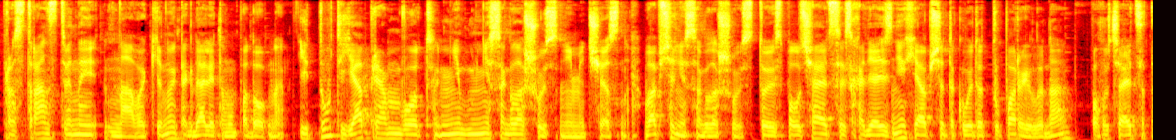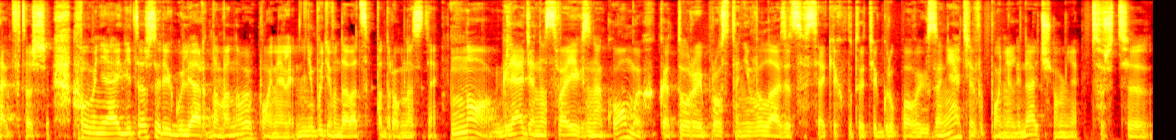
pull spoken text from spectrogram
пространственные навыки, ну и так далее и тому подобное. И тут я прям вот не, не соглашусь с ними, честно. Вообще не соглашусь. То есть, получается, исходя из них, я вообще такой-то тупорылый, да? Получается так, потому что меня не то, что регулярного, но вы поняли. Не будем вдаваться в подробности. Но, глядя на своих знакомых, которые просто не вылазят со всяких вот этих групповых занятий, вы поняли, да, о чем я? Слушайте,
